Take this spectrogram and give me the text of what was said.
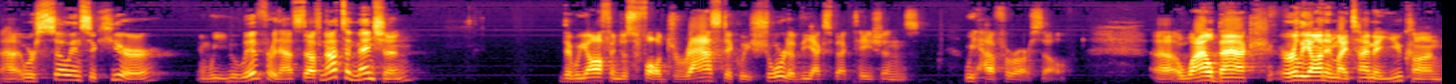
Uh, we're so insecure and we live for that stuff, not to mention, that we often just fall drastically short of the expectations we have for ourselves. Uh, a while back, early on in my time at UConn,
